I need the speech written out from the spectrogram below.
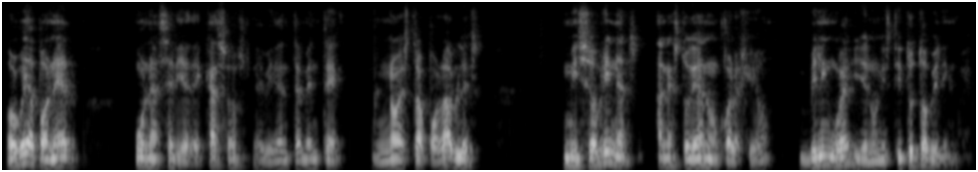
Os voy a poner una serie de casos, evidentemente no extrapolables, mis sobrinas han estudiado en un colegio bilingüe y en un instituto bilingüe,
